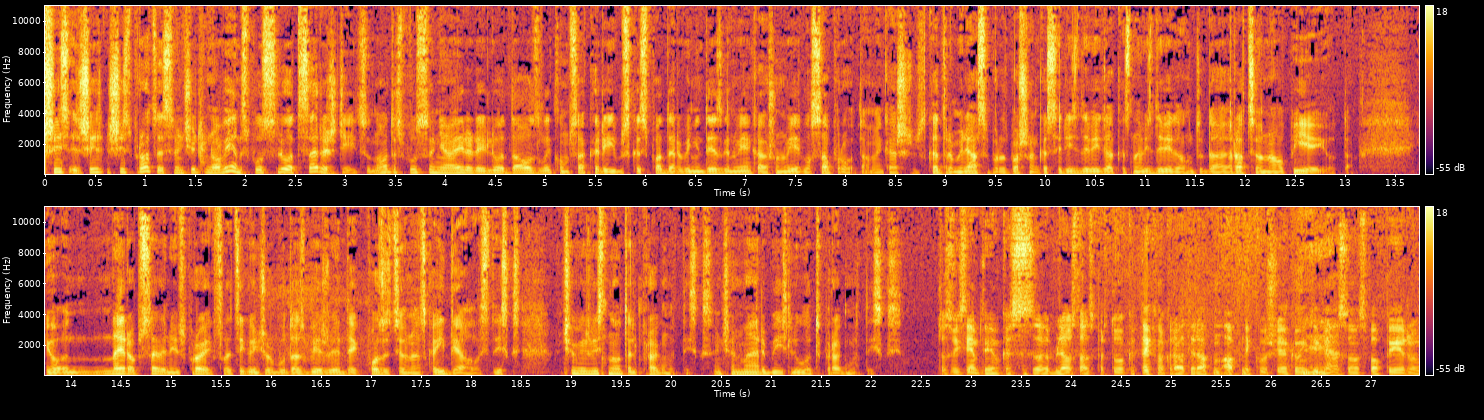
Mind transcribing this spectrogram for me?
šis, šis, šis process ir no vienas puses ļoti sarežģīts, un otras puses viņā ir arī ļoti daudz likuma sakarības, kas padara viņu diezgan vienkāršu un viegli saprotamu. Vienkārši katram ir jāsaprot pašam, kas ir izdevīgāk, kas nav izdevīgāk, un tad racionāli pieejot tam. Jo Eiropas Savienības projekts, lai cik viņš varbūt tās bieži vien tiek pozicionēts kā ideālistisks, viņš jau ir visnotaļ pragmatisks. Viņš vienmēr ir bijis ļoti pragmatisks. Tas visiem tiem, kas eh, bļaustās par to, ka tehnokrati ir ap, apnikuši, ja, ka viņi tikai no savas papīru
